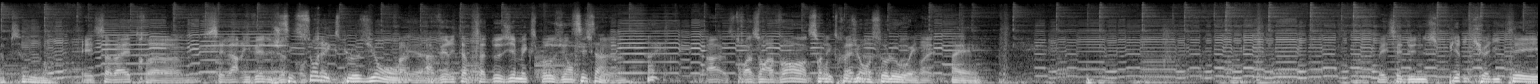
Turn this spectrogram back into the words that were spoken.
Absolument. Et ça va être, euh, c'est l'arrivée de John C'est son Coltrane. explosion. Enfin, ouais, euh, un véritable, sa deuxième explosion. C'est ça. Ouais. ah, trois ans avant. Son Coltrane, explosion en euh, solo, oui. ouais. Ouais. Mais c'est d'une spiritualité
